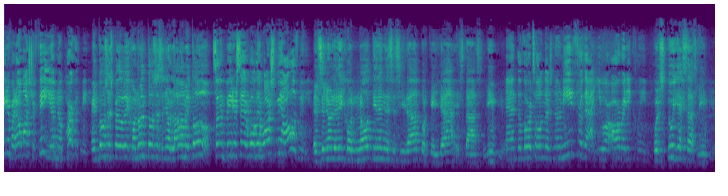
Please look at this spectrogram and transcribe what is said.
Peter, if I don't wash your feet, you have no part with me. Entonces Pedro dijo, no, entonces Señor, lávame todo. So then Peter said, Well, then wash me, all of me. El Señor le dijo, no tienes necesidad porque ya estás limpio. And the Lord told him, There's no need for that. You are already clean. Pues tú ya estás limpio.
